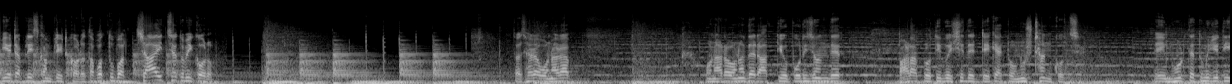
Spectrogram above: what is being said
বিয়েটা প্লিজ কমপ্লিট করো, তারপর তোমার যা ইচ্ছা তুমি করো। তাছাড়া ওনারা ওনারা ওনাদের আত্মীয় পরিজনদের, পাড়া প্রতিবেশীদের ডেকে একটা অনুষ্ঠান করছে। এই মুহূর্তে তুমি যদি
